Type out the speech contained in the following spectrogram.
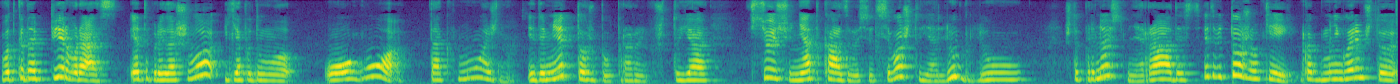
Вот когда первый раз это произошло, я подумала, ого, так можно. И для меня это тоже был прорыв, что я все еще не отказываюсь от всего, что я люблю, что приносит мне радость. Это ведь тоже окей. Как бы мы не говорим, что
